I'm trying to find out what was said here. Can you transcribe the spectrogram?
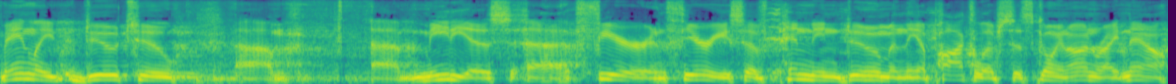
Mainly due to um, uh, media's uh, fear and theories of pending doom and the apocalypse that's going on right now,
